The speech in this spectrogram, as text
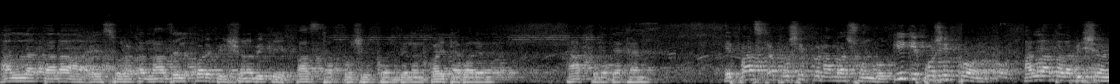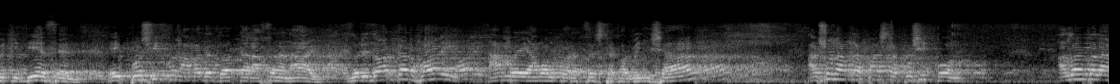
আল্লাহ তাআলা এই সূরাটা নাজিল করে বিশ্বনবীকে পাঁচটা প্রশিক্ষণ দিলেন। কয়টা বলেন? হাত তুলে দেখেন। এই পাঁচটা প্রশিক্ষণ আমরা শুনব। কি কি প্রশিক্ষণ আল্লাহ তালা বিশ্বনবীকে দিয়েছেন? এই প্রশিক্ষণ আমাদের দরকার আছে না নাই? যদি দরকার হয়, আমরা এই আমল করার চেষ্টা করব ইনশা আসুন আমরা পাঁচটা প্রশিক্ষণ আল্লাহ তালা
